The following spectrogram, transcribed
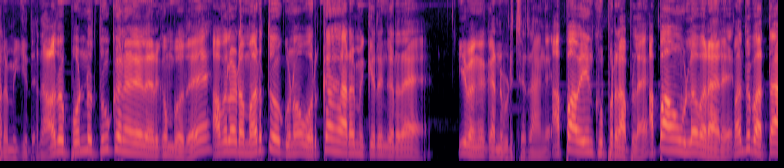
ஆரம்பிக்குது. அதாவது பொண்ணு தூக்க நிலையில இருக்கும்போது அவளோட மருத்துவ குணம் ஒர்க்காக ஆரம்பிக்குதுங்கிறத இவங்க கண்டுபிடிச்சிடுறாங்க. அப்பாவையும் கூப்பிடுறாப்ல அப்பாவும் உள்ள வராரு. வந்து பார்த்தா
